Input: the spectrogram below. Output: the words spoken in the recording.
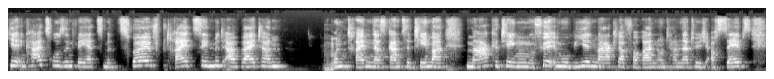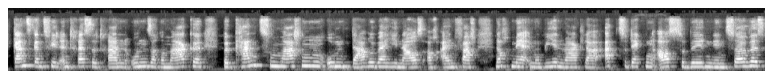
Hier in Karlsruhe sind wir jetzt mit 12, 13 Mitarbeitern Mhm. und treiben das ganze Thema Marketing für Immobilienmakler voran und haben natürlich auch selbst ganz, ganz viel Interesse dran, unsere Marke bekannt zu machen, um darüber hinaus auch einfach noch mehr Immobilienmakler abzudecken, auszubilden, den Service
